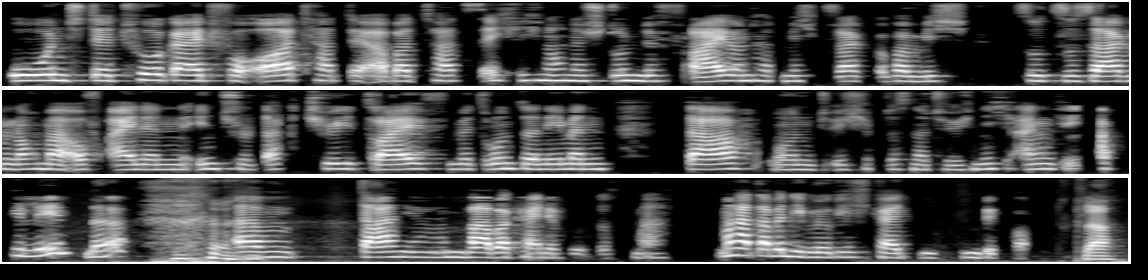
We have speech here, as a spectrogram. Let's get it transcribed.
Und der Tourguide vor Ort hatte aber tatsächlich noch eine Stunde frei und hat mich gefragt, ob er mich sozusagen nochmal auf einen Introductory Drive mit runternehmen darf. Und ich habe das natürlich nicht abgelehnt. Ne? ähm, daher haben wir aber keine Fotos gemacht. Man hat aber die Möglichkeit, die zu bekommen. Klar.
